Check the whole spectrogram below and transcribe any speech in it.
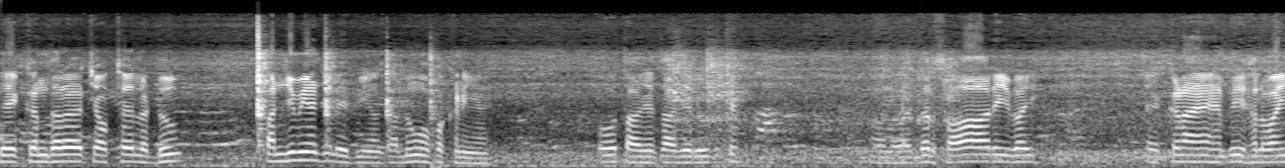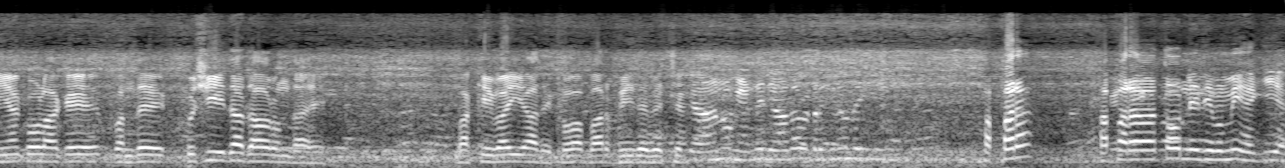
ਤੇ ਇੱਕ ਅੰਦਰ ਚੌਥੇ ਲੱਡੂ ਪੰਜਵੀਆਂ ਜਲੇਬੀਆਂ ਕੱਲ ਨੂੰ ਉਹ ਪੱਕਣੀਆਂ। ਉਹ ਤਾਜ਼ੇ ਤਾਜ਼ੇ ਰੂਪ ਤੇ ਹਲੋ ਇੱਧਰ ਸਾਰੀ ਬਾਈ। ਇੱਕਣਾ ਹੈ ਵੀ ਹਲਵਾਈਆਂ ਕੋਲ ਆ ਕੇ ਬੰਦੇ ਖੁਸ਼ੀ ਦਾ ਦੌਰ ਹੁੰਦਾ ਇਹ। ਬਾਕੀ ਬਾਈ ਆ ਦੇਖੋ ਆ ਬਰਫੀ ਦੇ ਵਿੱਚ। ਚਾਹ ਨੂੰ ਕਹਿੰਦੇ? ਜ਼ਿਆਦਾ ਆਰਡਰ ਕਿਹਨਾਂ ਦਾ ਜੀ ਅੱਪਰ ਅੱਪਰ ਧੋਨੀ ਦੀ ਮੰਮੀ ਹੈਗੀ ਆ।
